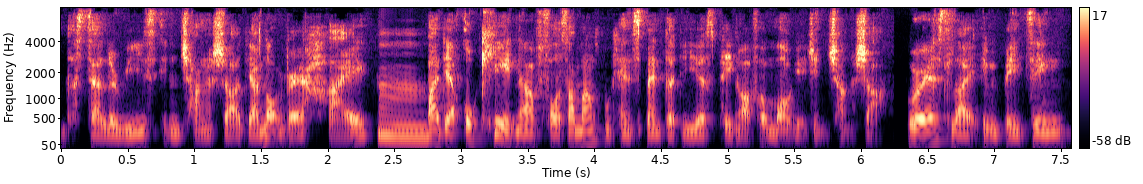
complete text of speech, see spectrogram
the salaries in Changsha, they are not very high, Mm. but they're okay enough for someone who can spend 30 years paying off a mortgage in Changsha. Whereas like in Beijing,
